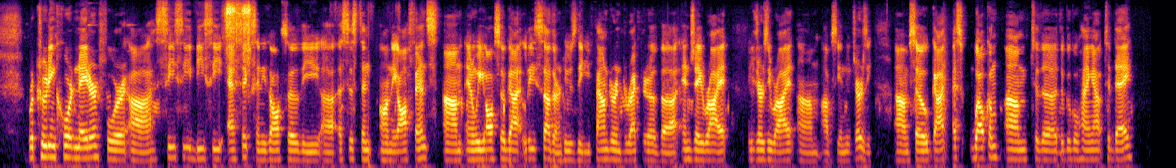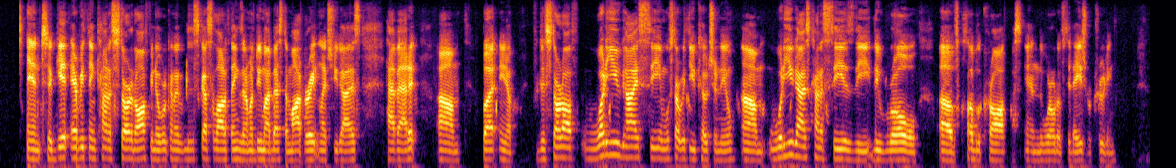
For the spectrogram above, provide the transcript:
recruiting coordinator for uh, CCBC Essex, and he's also the uh, assistant on the offense. Um, and we also got Lee Southern, who's the founder and director of uh, NJ Riot, New Jersey Riot, um, obviously in New Jersey. Um, so, guys, welcome um, to the, the Google Hangout today. And to get everything kind of started off, you know, we're going to discuss a lot of things, and I'm going to do my best to moderate and let you guys have at it. Um, but, you know, to start off, what do you guys see, and we'll start with you, Coach O'Neill, um, what do you guys kind of see as the, the role of club lacrosse in the world of today's recruiting?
